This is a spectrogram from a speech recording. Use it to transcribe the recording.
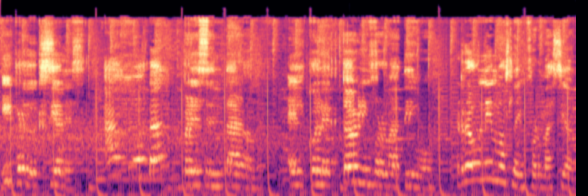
y Producciones AJ presentaron el Colector Informativo. Reunimos la información.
